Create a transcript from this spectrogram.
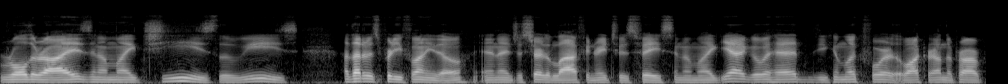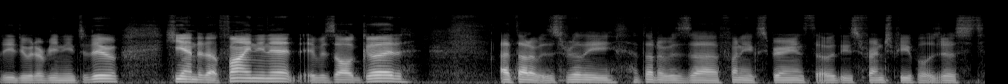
roll their eyes and i'm like jeez louise i thought it was pretty funny though and i just started laughing right to his face and i'm like yeah go ahead. You can look for it. Walk around the property do whatever you need to do. He ended up finding it. It was all good. I thought it was really, I thought it was a funny experience though. These French people just,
